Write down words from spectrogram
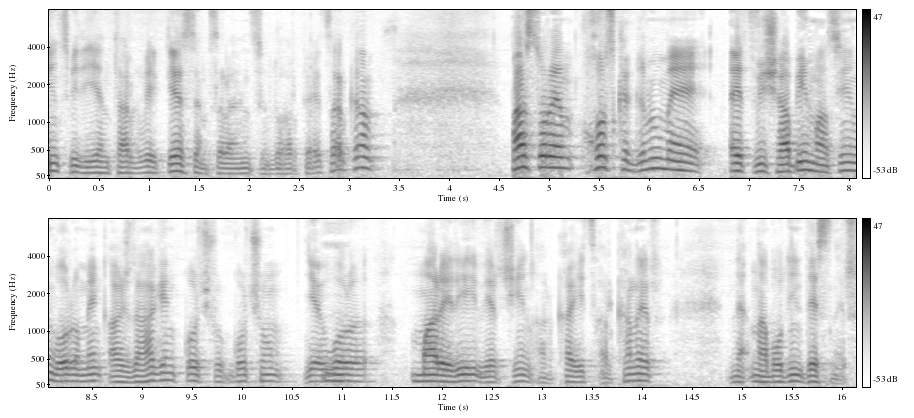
ինձ պիտի ենթարկվեք, ես եմ սրանից հետո արքայից արքան։ Պաստորեն խոսքը գնում է այդ վիշապի մասին, որը մենք աժդահակ ենք գոչում եւ որը մարերի վերջին արքայից արքան էր նաբոդին դեսներ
